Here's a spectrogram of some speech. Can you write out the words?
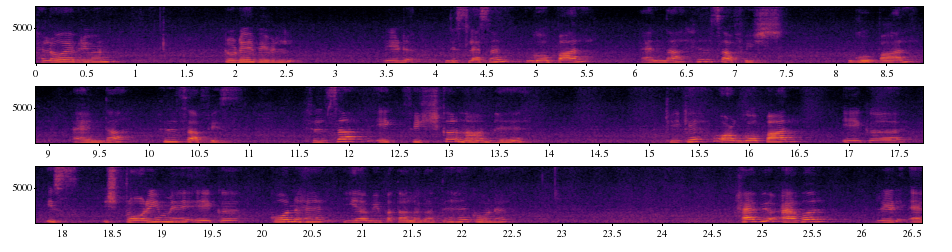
Hello everyone. Today we will read this lesson Gopal and the Hilsa fish. Gopal and the Hilsa fish. हिल्सा एक फ़िश का नाम है ठीक है और गोपाल एक इस स्टोरी में एक कौन है ये अभी पता लगाते हैं कौन है have you ever read a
